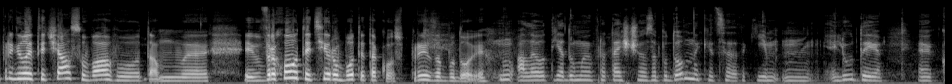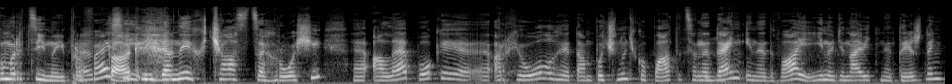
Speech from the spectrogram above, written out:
приділити час, увагу, там, е, враховувати ці роботи також при забудові. Ну але от я думаю про те, що забудовники це такі м, люди е, комерційної професії, так. і для них час це гроші. е, Але поки е, археологи там почнуть копати, це не Мгм. день і не два, і іноді навіть не тиждень.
